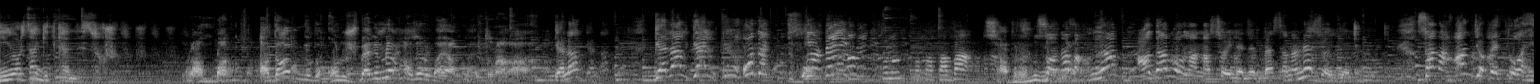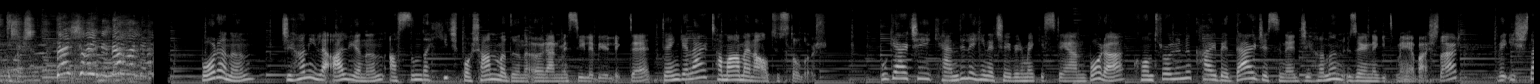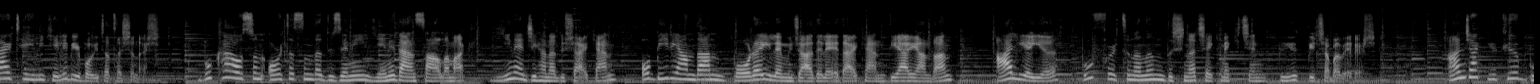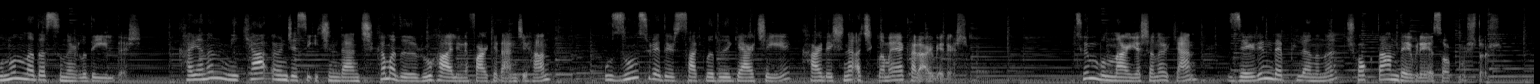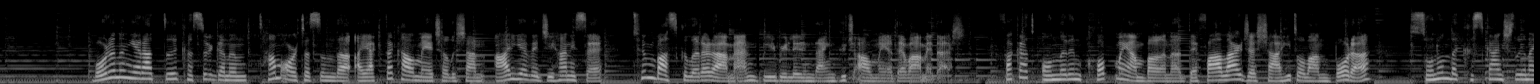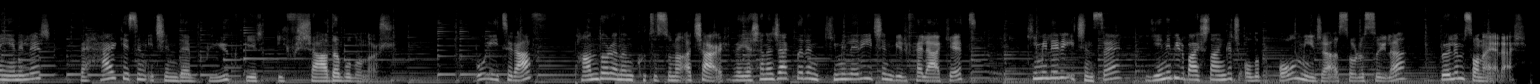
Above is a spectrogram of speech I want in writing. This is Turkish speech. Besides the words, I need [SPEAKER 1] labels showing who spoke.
[SPEAKER 1] Yiyorsa git kendi sor.
[SPEAKER 2] Ulan bak adam gibi konuş benimle alırım ayağımın altına ha.
[SPEAKER 1] Gel al. Gel al gel. O da istiyor değil mi? Tamam baba baba.
[SPEAKER 2] Sabrımız
[SPEAKER 1] Bana bak lan adam olana söylenir. Ben sana ne söyleyeceğim? Sana anca beddua edilir. Ben Şahin'i ne hale
[SPEAKER 3] Bora'nın Cihan ile Alya'nın aslında hiç boşanmadığını öğrenmesiyle birlikte dengeler tamamen alt üst olur. Bu gerçeği kendi lehine çevirmek isteyen Bora, kontrolünü kaybedercesine Cihan'ın üzerine gitmeye başlar ve işler tehlikeli bir boyuta taşınır. Bu kaosun ortasında düzeni yeniden sağlamak yine Cihan'a düşerken, o bir yandan Bora ile mücadele ederken diğer yandan Alya'yı bu fırtınanın dışına çekmek için büyük bir çaba verir. Ancak yükü bununla da sınırlı değildir. Kaya'nın nikah öncesi içinden çıkamadığı ruh halini fark eden Cihan, uzun süredir sakladığı gerçeği kardeşine açıklamaya karar verir. Tüm bunlar yaşanırken Zerrin de planını çoktan devreye sokmuştur. Bora'nın yarattığı kasırganın tam ortasında ayakta kalmaya çalışan Alya ve Cihan ise tüm baskılara rağmen birbirlerinden güç almaya devam eder. Fakat onların kopmayan bağına defalarca şahit olan Bora, sonunda kıskançlığına yenilir ve herkesin içinde büyük bir ifşada bulunur. Bu itiraf, Pandora'nın kutusunu açar ve yaşanacakların kimileri için bir felaket, kimileri içinse yeni bir başlangıç olup olmayacağı sorusuyla bölüm sona erer.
